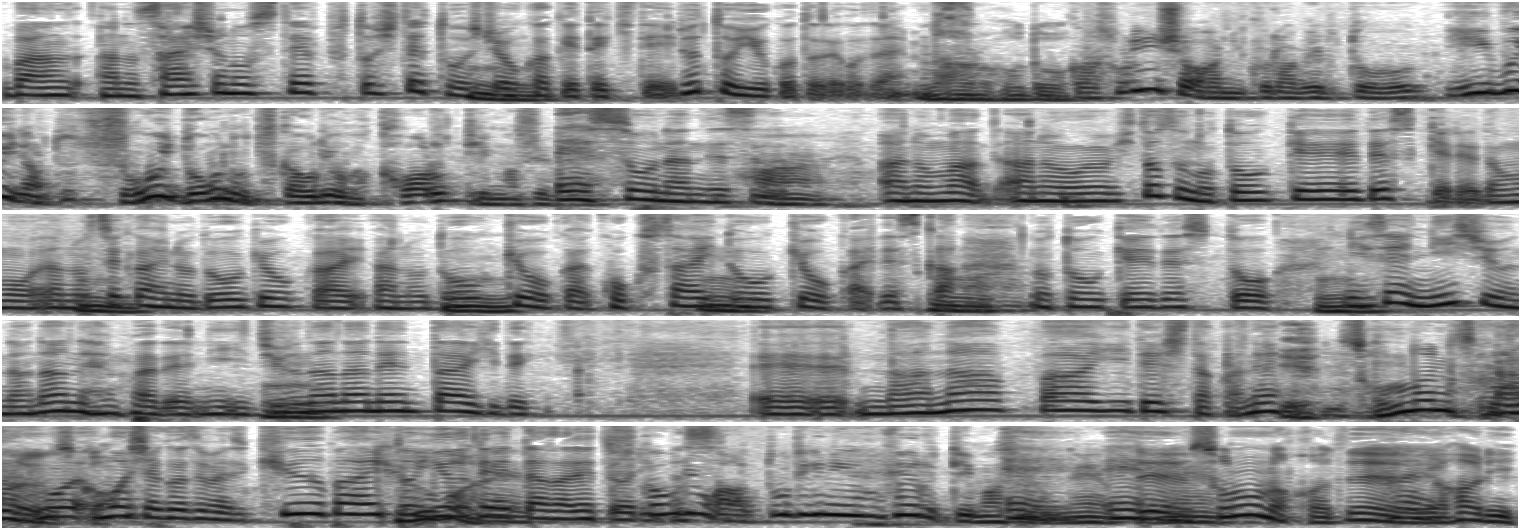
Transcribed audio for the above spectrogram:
ばあの最初のステップとして投資をかけてきているということでございます。なるほど。ガソリン車に比べると EV になるとすごい銅の使う量が変わるって言いますよね。えーそうなんです、はい。あのまあ、あの一つの統計ですけれども、あのうん。世界の同業界、あの同協会、国際同協会ですか、うん。の統計ですと、うん。2027年までに17年対比で、えー7倍でしたかね。え、そんなに使わないんですか？も申し訳ございません、9倍というデータが出ております使う量。が圧倒的に増えるって言いますよね。ええで、その中で、はいやはり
